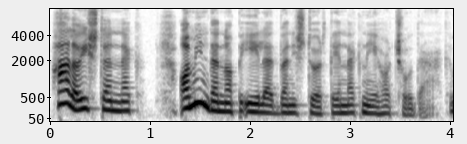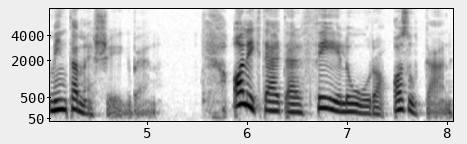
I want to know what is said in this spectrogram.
Hála Istennek, a mindennapi életben is történnek néha csodák, mint a mesékben. Alig telt el fél óra azután,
